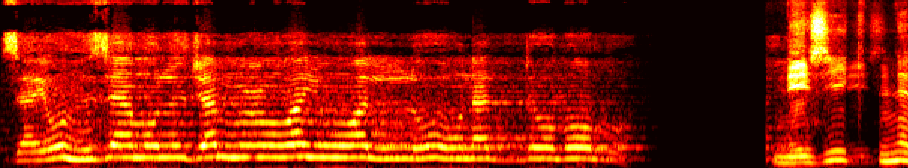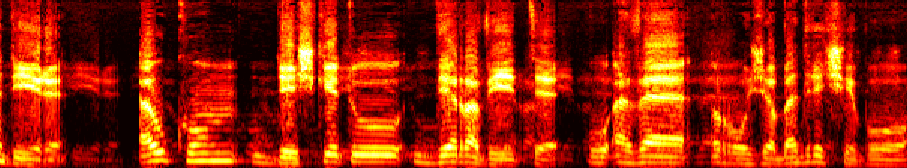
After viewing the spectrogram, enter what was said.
سيهزم الجمع ويولون الدبر نزیک ندیر أو دشکتو دیروید و بدر چه بو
